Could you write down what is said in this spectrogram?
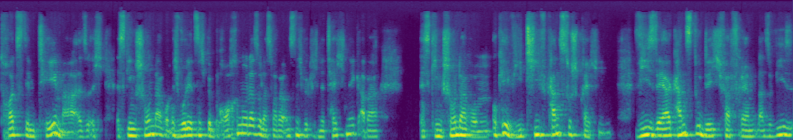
trotzdem Thema. Also ich, es ging schon darum, ich wurde jetzt nicht gebrochen oder so, das war bei uns nicht wirklich eine Technik, aber es ging schon darum, okay, wie tief kannst du sprechen? Wie sehr kannst du dich verfremden? Also wie,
